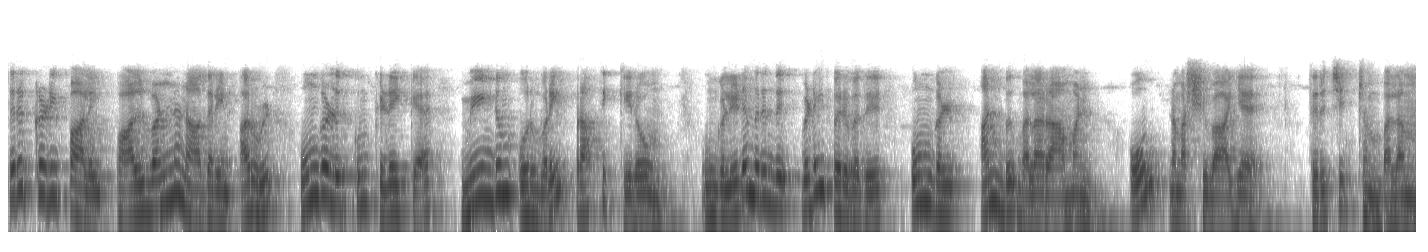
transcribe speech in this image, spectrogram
திருக்கழிப்பாலை பால்வண்ணநாதரின் அருள் உங்களுக்கும் கிடைக்க மீண்டும் ஒருமுறை பிரார்த்திக்கிறோம். உங்களிடமிருந்து விடை பெறுவது உங்கள் அன்பு பலராமன். ஓம் நம சிவாய. திருச்சிற்றம்பலம்.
